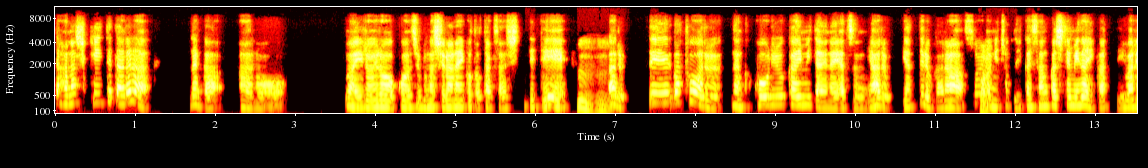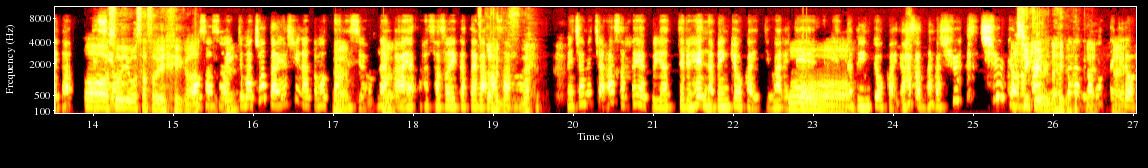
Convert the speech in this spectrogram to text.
で、話聞いてたら、なんか、あの、まあ、いろいろ、こう、自分が知らないことをたくさん知ってて、うんうん。ある。で、まあ、とある、なんか交流会みたいなやつにある、やってるから、そういうのにちょっと一回参加してみないかって言われたんああ、ですよ。そういうお誘いがあお。誘いって、まあちょっと怪しいなと思ったんですよ。なんかあや、誘い方が朝の、ね。めちゃめちゃ朝早くやってる変な勉強会って言われて、変な勉強会で朝なんか宗宗教の宗教じゃなと思ったけど、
